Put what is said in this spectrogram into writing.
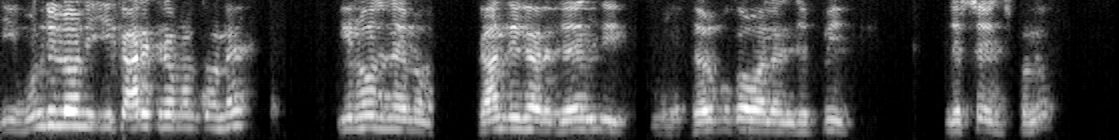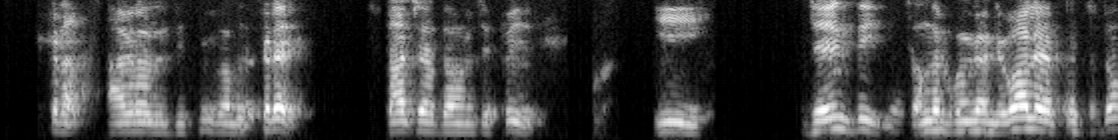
ఈ ఉండిలోని ఈ కార్యక్రమంతోనే ఈ రోజు నేను గాంధీ గారి జయంతి జరుపుకోవాలని చెప్పి నిశ్చయించుకొని ఇక్కడ ఆగ్రాని చెప్పి వాళ్ళు ఇక్కడే స్టార్ట్ చేద్దామని చెప్పి ఈ జయంతి సందర్భంగా నివాళి అర్పించడం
